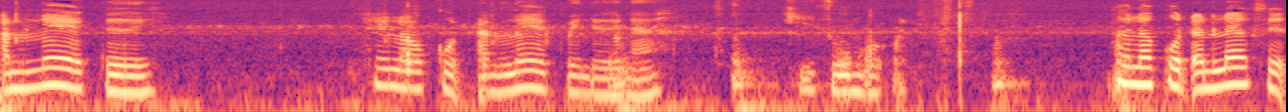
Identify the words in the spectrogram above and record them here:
อันแรกเลย ให้เรากดอันแรกไปเลยนะคีย์ซูมออกก่อนพอเรากดอันแรกเสร็จ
